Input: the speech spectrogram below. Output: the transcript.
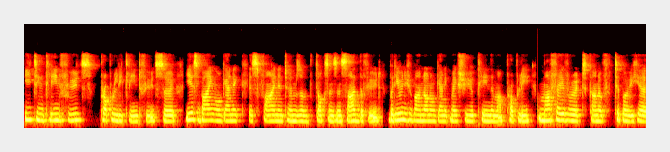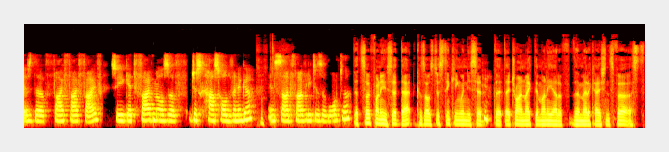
eating clean foods, properly cleaned foods. So yes, buying organic is fine in terms of the toxins inside the food, but even if you buy non-organic, make sure you clean them up properly. My favorite kind of tip over here is the 555. So you get five mils of just household vinegar inside five liters of water. That's so funny you said that because I was just thinking when you said that they try and make their money out of the medications first,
